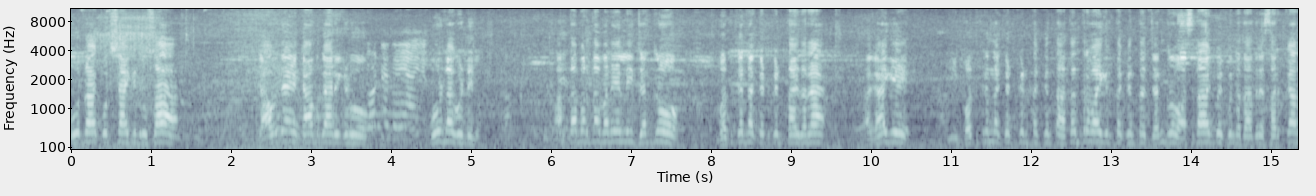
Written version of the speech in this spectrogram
ಮೂರ್ನಾಲ್ಕು ವರ್ಷ ಆಗಿದ್ರು ಸಹ ಯಾವುದೇ ಕಾಮಗಾರಿಗಳು ಪೂರ್ಣಗೊಂಡಿಲ್ಲ. ಅರ್ಧಬರ್ಧ ಮನೆಯಲ್ಲಿ ಜನರು ಬದುಕನ್ನ ಕಟ್ಕೊಳ್ತಾ ಇದ್ದಾರೆ ಹಾಗಾಗಿ ಈ ಬದುಕನ್ನ ಕಟ್ಕೊಳ್ತಕ್ಕಂಥ ಅತಂತ್ರವಾಗಿರ್ತಕ್ಕಂಥ ಜನರು ಹಸನಾಗಬೇಕು ಅನ್ನೋದಾದರೆ ಸರ್ಕಾರ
